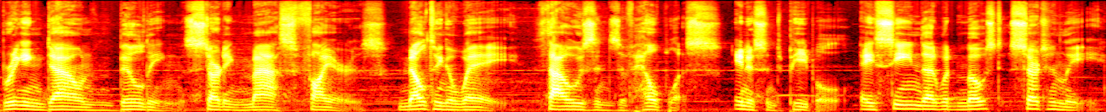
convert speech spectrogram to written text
bringing down buildings, starting mass fires, melting away thousands of helpless, innocent people. A scene that would most certainly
